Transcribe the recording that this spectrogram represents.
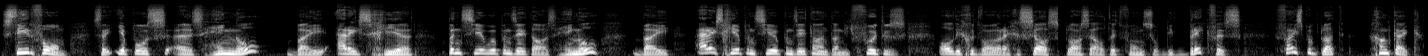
stuur vir hom. Sy e-pos is hengel by rsg.co.za is hengel by rsg.co.za en dan die fotos, al die goed waaroor hy gesels, plaas hy altyd vir ons op die Breakfast Facebookblad gaan kyk.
